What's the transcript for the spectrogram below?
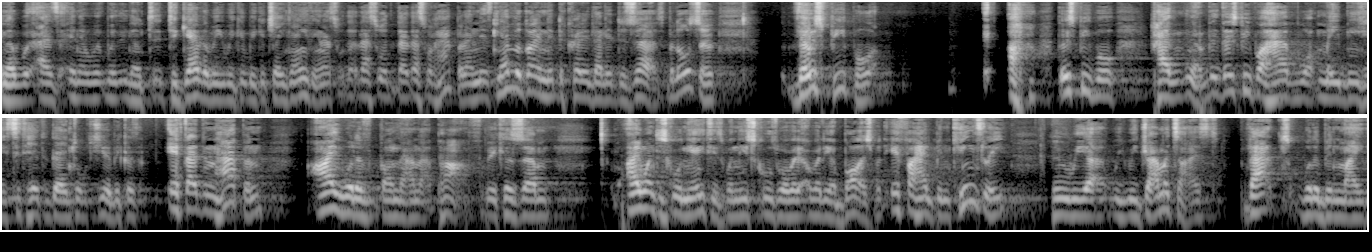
You know, as you know, you know t- together we, we could we could change anything. That's what that's what that's what happened, and it's never gotten the credit that it deserves. But also, those people, uh, those people have you know those people have what made me sit here today and talk to you. Because if that didn't happen, I would have gone down that path because um, I went to school in the 80s when these schools were already, already abolished. But if I had been Kingsley, who we, uh, we, we dramatized, that would have been my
